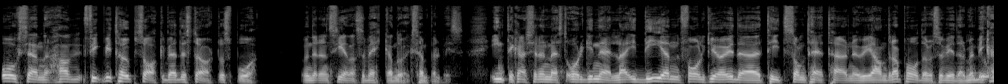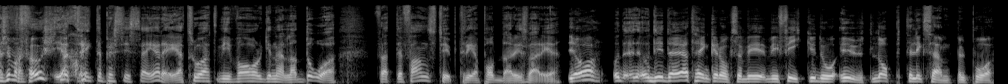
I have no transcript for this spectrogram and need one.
Och sen fick vi ta upp saker vi hade stört oss på under den senaste veckan då exempelvis. Inte kanske den mest originella idén, folk gör ju det titt som tätt här nu i andra poddar och så vidare, men vi kanske var först. Jag tänkte precis säga det, jag tror att vi var originella då, för att det fanns typ tre poddar i Sverige. Ja, och det, och det är det jag tänker också, vi, vi fick ju då utlopp till exempel på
